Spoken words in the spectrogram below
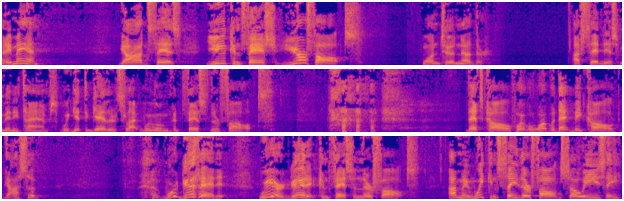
Amen. God says, you confess your faults one to another. I've said this many times. We get together, it's like we're going to confess their faults. That's called, what, what would that be called? Gossip? we're good at it. We are good at confessing their faults. I mean, we can see their faults so easy.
